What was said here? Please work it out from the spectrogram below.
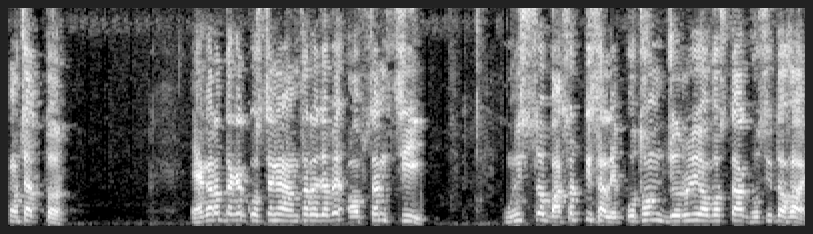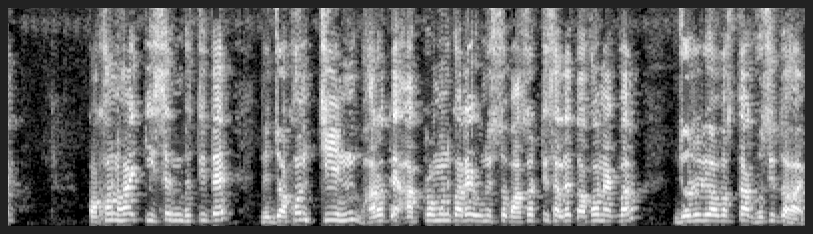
পঁচাত্তর। এগারো দাগের কোশ্চেনের আনসার হয়ে যাবে অপশন সি উনিশশো বাষট্টি সালে প্রথম জরুরি অবস্থা ঘোষিত হয়। কখন হয় কিসের ভিত্তিতে? যখন চীন ভারতে আক্রমণ করে উনিশশো বাষট্টি সালে, তখন একবার জরুরি অবস্থা ঘোষিত হয়।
